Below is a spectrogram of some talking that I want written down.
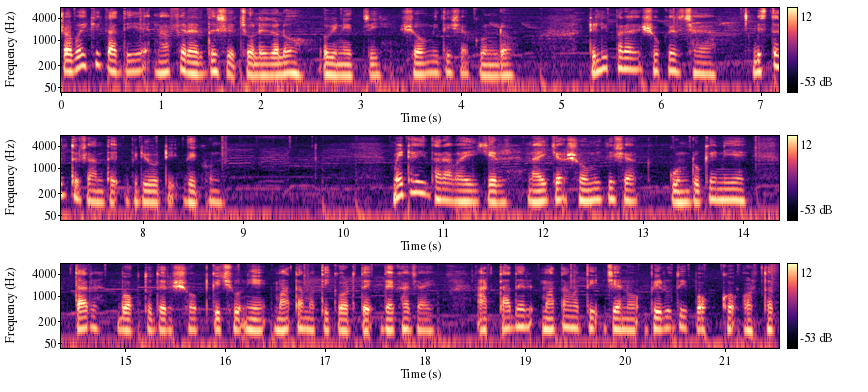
সবাইকে কাঁদিয়ে না ফেরার দেশে চলে গেল অভিনেত্রী সৌমিতিশা কুণ্ড টেলিপাড়ায় শোকের ছায়া। বিস্তারিত জানতে ভিডিওটি দেখুন। মিঠাই ধারাবাহিকের নায়িকা সৌমিতিশা কুণ্ডুকে নিয়ে তার ভক্তদের সব কিছু নিয়ে মাতামাতি করতে দেখা যায় আর তাদের মাতামাতি যেন বিরোধী পক্ষ অর্থাৎ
